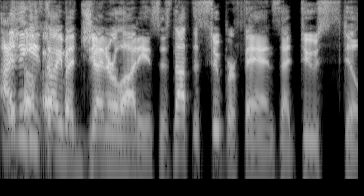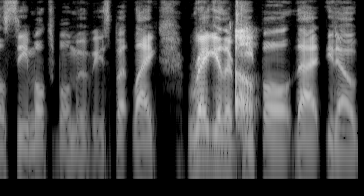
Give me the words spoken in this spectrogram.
I think he's talking about general audiences, not the super fans that do still see multiple movies, but like regular oh. people that you know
